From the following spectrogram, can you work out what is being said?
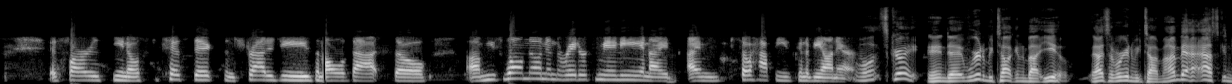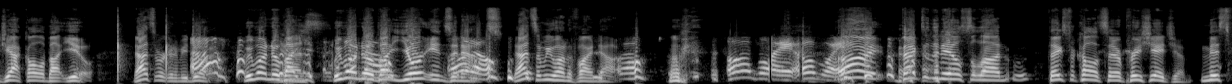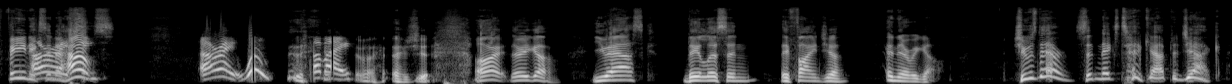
as far as you know statistics and strategies and all of that. So. Um, he's well known in the Raider community, and I, I'm so happy he's going to be on air. Well, that's great, and uh, we're going to be talking about you. That's what we're going to be talking. about. I'm asking Jack all about you. That's what we're going to be doing. Oh. We want to know about you. We want to know about your ins and Oh, no. outs. That's what we want to find out. Oh, oh boy, oh boy. All right, back to the nail salon. Thanks for calling, Sarah. Appreciate you, Miss Phoenix All in the house. All right, woo. Bye bye. Oh. All right, there you go. You ask, they listen, they find you, and there we go. She was there, sitting next to Captain Jack.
